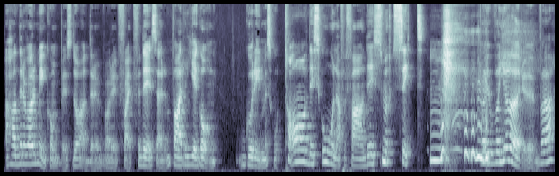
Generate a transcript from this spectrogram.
hade det varit min kompis, då hade det varit fight. För det är så här, varje gång går in med skor. Ta av dig skorna för fan, det är smutsigt. vad, vad gör du? Va?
